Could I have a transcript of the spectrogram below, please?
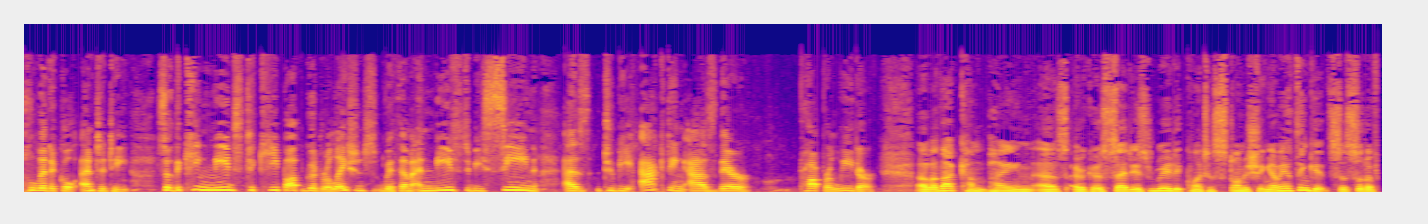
political entity. So the king needs to keep up good relations with them and needs to be seen as to be acting as their proper leader. Uh, but that campaign, as Erika said, is really quite astonishing. I mean, I think it's a sort of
